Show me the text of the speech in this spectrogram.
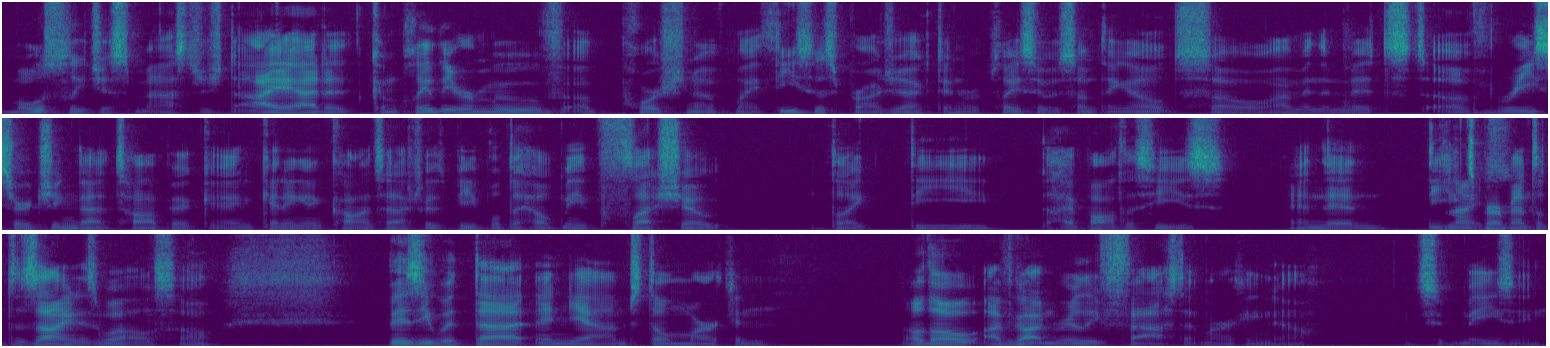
mostly just masters. I had to completely remove a portion of my thesis project and replace it with something else. So I'm in the midst of researching that topic and getting in contact with people to help me flesh out like the hypotheses and then the Nice. experimental design as well. So busy with that, and yeah, I'm still marking. Although I've gotten really fast at marking now. It's amazing.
